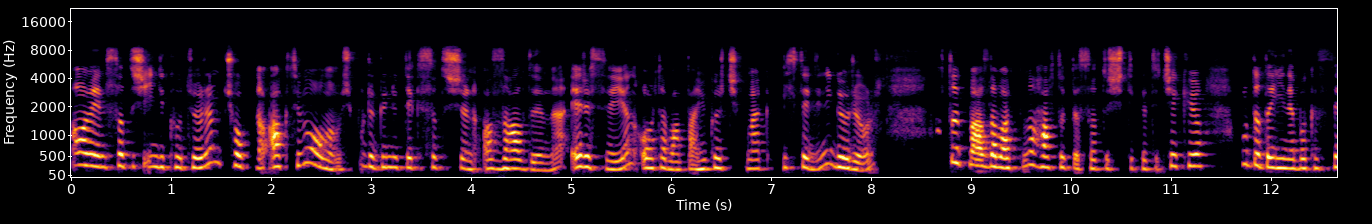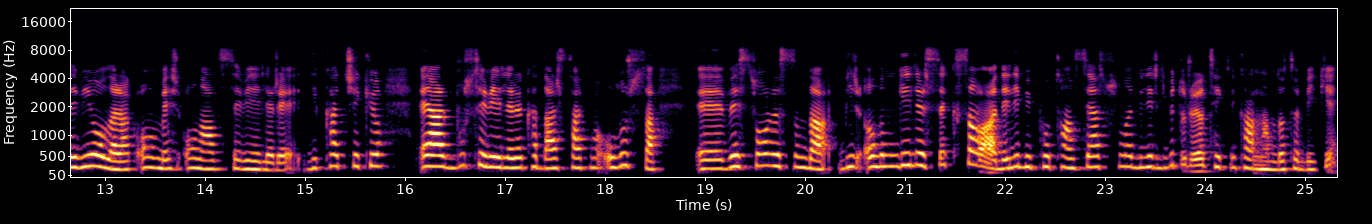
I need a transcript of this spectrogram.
Ama benim satış indikatörüm çok da aktif olmamış. Burada günlükteki satışların azaldığını, RSI'ın orta banttan yukarı çıkmak istediğini görüyoruz. Haftalık bazda baktığımda haftalıkta satış dikkati çekiyor. Burada da yine bakın seviye olarak 15-16 seviyelere dikkat çekiyor. Eğer bu seviyelere kadar sarkma olursa Eee, ve sonrasında bir alım gelirse kısa vadeli bir potansiyel sunabilir gibi duruyor teknik anlamda tabii ki.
